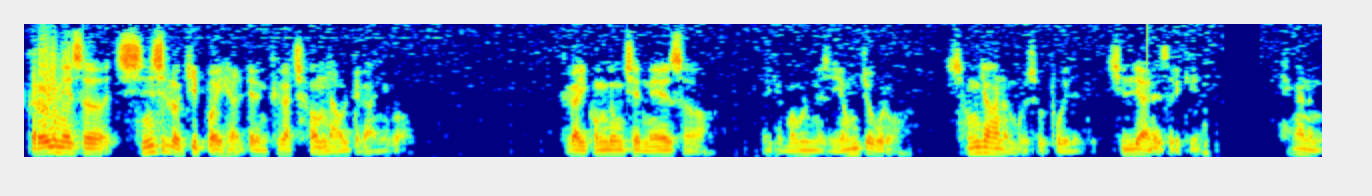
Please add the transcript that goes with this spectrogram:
그로 인해서 진실로 기뻐해야 할 때는 그가 처음 나올 때가 아니고 그가 이 공동체 내에서 이렇게 머물면서 영적으로 성장하는 모습을 보게 될 때, 진리 안에서 이렇게 행하는, 어?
